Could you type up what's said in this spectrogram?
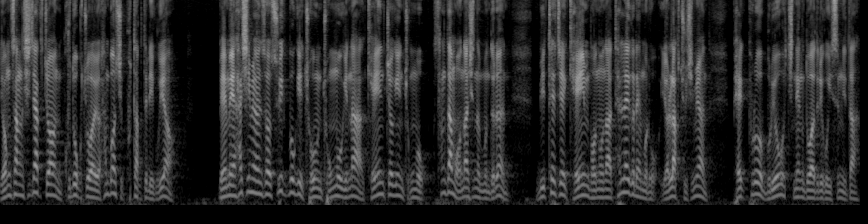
영상 시작 전 구독, 좋아요 한 번씩 부탁드리고요. 매매하시면서 수익 보기 좋은 종목이나 개인적인 종목 상담 원하시는 분들은 밑에 제 개인 번호나 텔레그램으로 연락 주시면 100% 무료 진행 도와드리고 있습니다.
